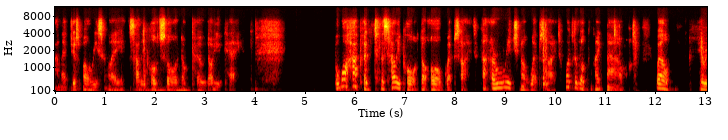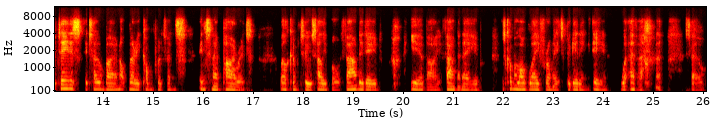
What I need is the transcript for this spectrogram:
And then just more recently, sallyportsaw.co.uk. But what happened to the sallyport.org website, that original website? What it look like now? Well, here it is. It's owned by a not very competent internet pirate. Welcome to Sallyport, founded in year by founder name, has come a long way from its beginning in whatever. so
